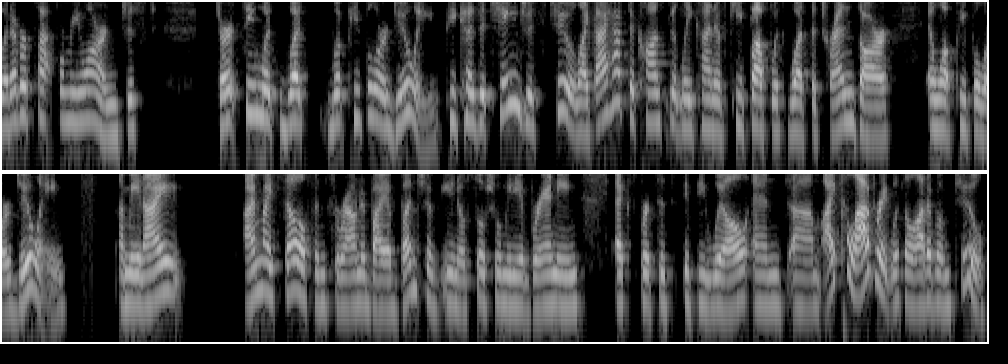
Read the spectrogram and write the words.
whatever platform you are and just start seeing what what what people are doing because it changes too. Like i have to constantly kind of keep up with what the trends are and what people are doing. I mean i I myself am surrounded by a bunch of you know social media branding experts, if you will, and um, I collaborate with a lot of them too.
